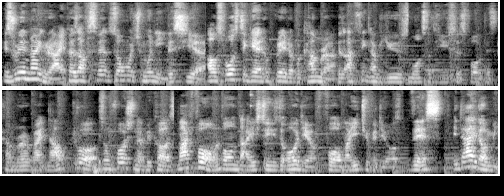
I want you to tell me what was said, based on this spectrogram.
It's really annoying, right? Because I've spent so much money this year. I was supposed to get an upgrade of a camera because I think I've used most of the uses for this camera right now. But it's unfortunate because my phone, phone that I used to use the audio for my YouTube videos, this, it died on me.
